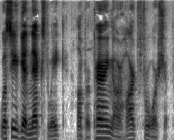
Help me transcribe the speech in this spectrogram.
We'll see you again next week on Preparing Our Heart for Worship.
